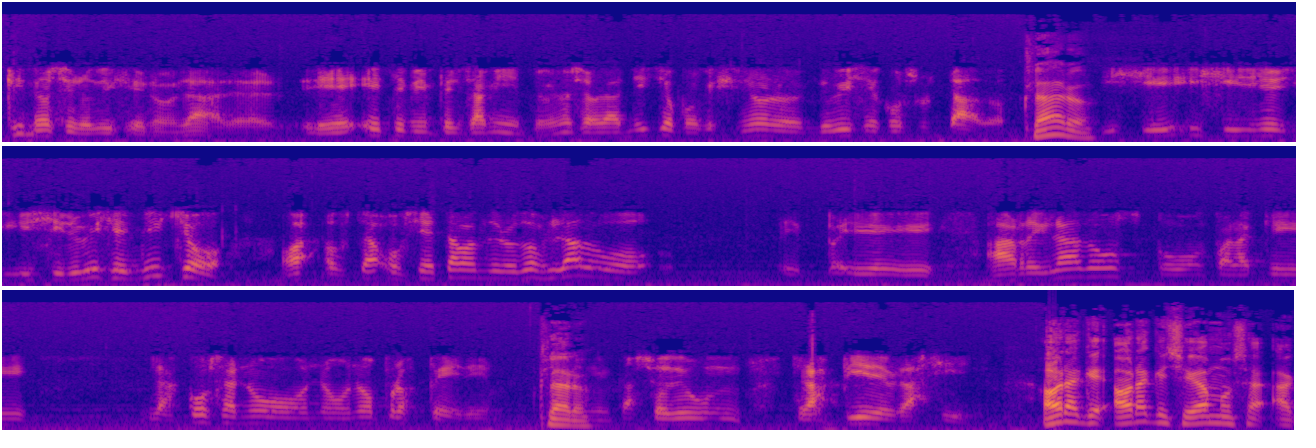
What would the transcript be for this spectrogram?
que no se lo dijeron la, este es mi pensamiento que no se lo habrán dicho porque si no lo, lo, hubiese consultado claro y si y si, y si lo hubiesen dicho o, sea estaban de los dos lados eh, eh, arreglados como para que las cosas no, no no prosperen claro en el caso de un traspié de Brasil Ahora que ahora que llegamos a, a,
